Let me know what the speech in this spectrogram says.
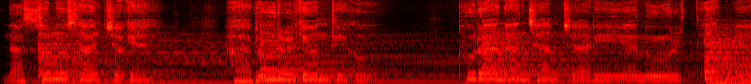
나 스무 살 적에 하루를 견디고 불안한 잠자리에 누울 때면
